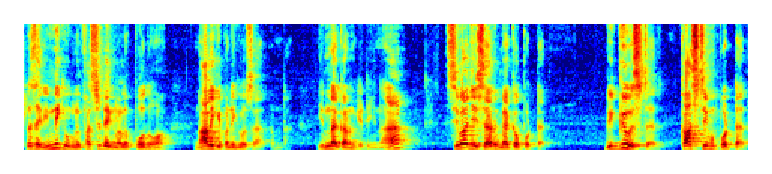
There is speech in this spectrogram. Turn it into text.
இல்லை சார் இன்றைக்கி உங்களுக்கு ஃபஸ்ட் டேங்கனால போதும். நாளைக்கு பண்ணிக்கோ சார். அப்படின்ட்டேன் என்ன காரணம் கேட்டிங்கன்னா சிவாஜி சார் மேக்கப் போட்டார் விக்கு வச்சிட்டார் காஸ்டியூமும் போட்டார்.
